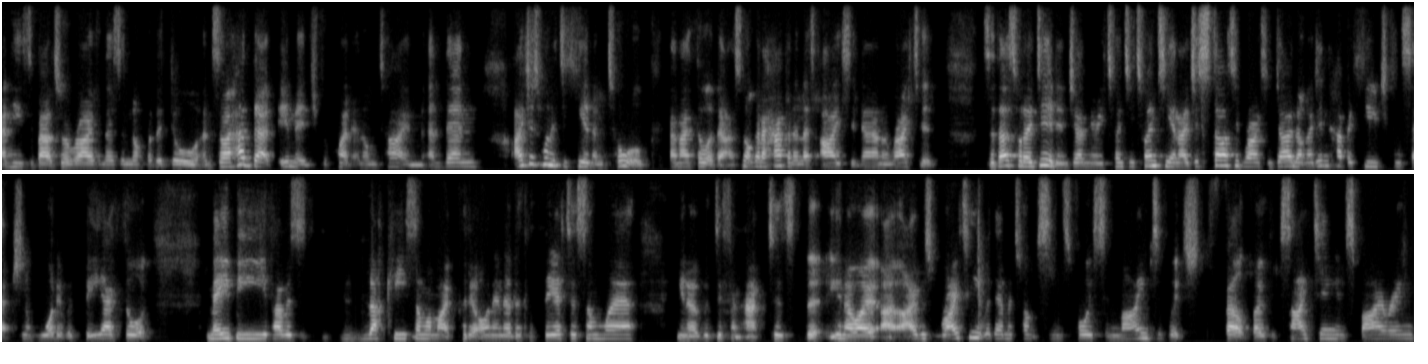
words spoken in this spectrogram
and he's about to arrive and there's a knock at the door and so i had that image for quite a long time and then i just wanted to hear them talk and i thought that's not going to happen unless i sit down and write it so that's what i did in january 2020 and i just started writing dialogue i didn't have a huge conception of what it would be i thought maybe if i was lucky someone might put it on in a little theater somewhere you know with different actors that you know I, I was writing it with emma thompson's voice in mind which felt both exciting inspiring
